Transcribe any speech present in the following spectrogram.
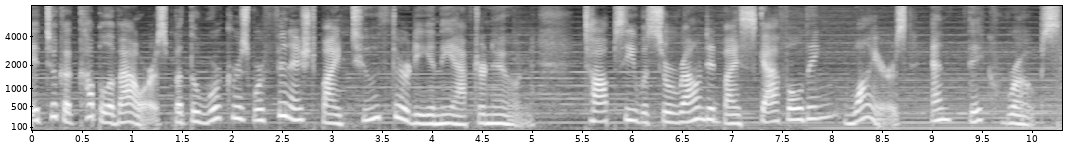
It took a couple of hours, but the workers were finished by 2:30 in the afternoon. Topsy was surrounded by scaffolding, wires, and thick ropes.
